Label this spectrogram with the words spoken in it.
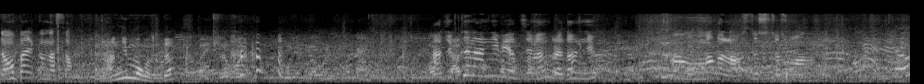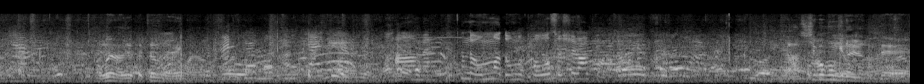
너무 빨리 끝났어. 한 입 먹었는데? 아주 큰 한 입이었지만 그래도 한 입. 아 엄마가 랍스터 진짜 좋아하는데. 어머니 어제 베트남 여행 와요. 다음에. 근데 엄마 너무 더워서 싫어할 것 같아. 야 15분 기다렸는데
